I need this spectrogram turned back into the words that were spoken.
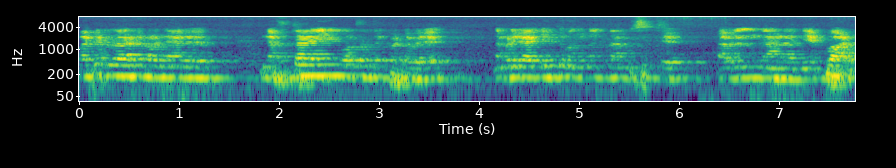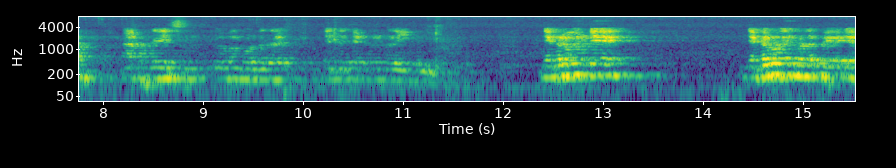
മറ്റൊരു ഉദാഹരണം പറഞ്ഞാൽ നഫ്താലി ഗോത്രത്തിൽപ്പെട്ടവര് നമ്മുടെ രാജ്യത്ത് വന്ന് താമസിച്ച് അവരിൽ നിന്നാണ് നേപ്പാൾ ആ പ്രദേശം രൂപം കൊണ്ടത് എന്ന് ചരിത്രം തെളിയിക്കുന്നു. നെഹ്റുവിന്റെ നെഹ്റു എന്നുള്ള പേര്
